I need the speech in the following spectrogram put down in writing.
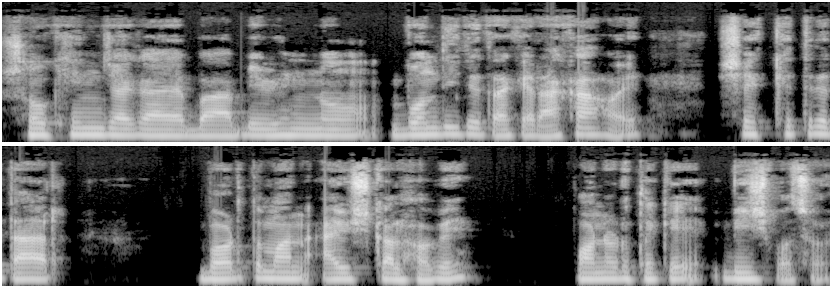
শৌখিন জায়গায় বা বিভিন্ন বন্দিতে তাকে রাখা হয়, সেক্ষেত্রে তার বর্তমান আয়ুষ্কাল হবে পনেরো থেকে বিশ বছর।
